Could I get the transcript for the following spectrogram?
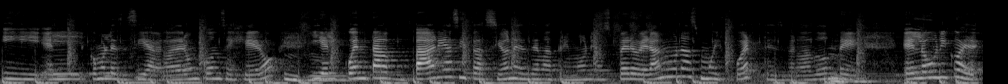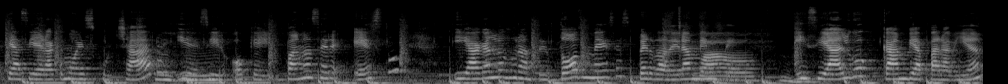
y él, como les decía, ¿verdad? Era un consejero y él cuenta varias situaciones de matrimonios, pero eran unas muy fuertes, ¿verdad? Donde... Él lo único que hacía era como escuchar y decir, ok, van a hacer esto y háganlo durante dos meses verdaderamente. Y si algo cambia para bien,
